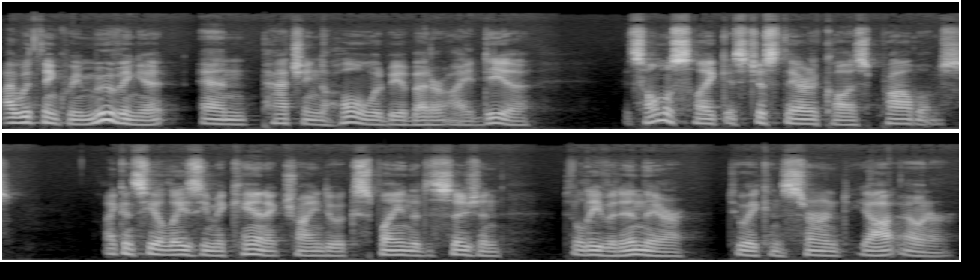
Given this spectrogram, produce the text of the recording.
I would think removing it and patching the hole would be a better idea. It's almost like it's just there to cause problems. I can see a lazy mechanic trying to explain the decision to leave it in there to a concerned yacht owner.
